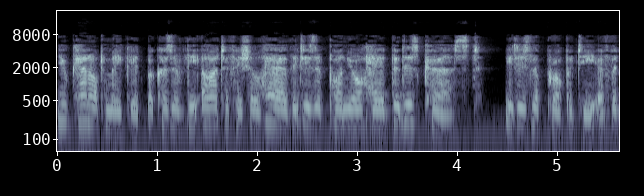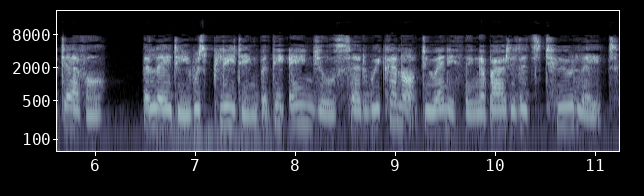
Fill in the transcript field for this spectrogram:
You cannot make it because of the artificial hair that is upon your head that is cursed. It is the property of the devil. The lady was pleading, but the angel said, We cannot do anything about it, it's too late.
